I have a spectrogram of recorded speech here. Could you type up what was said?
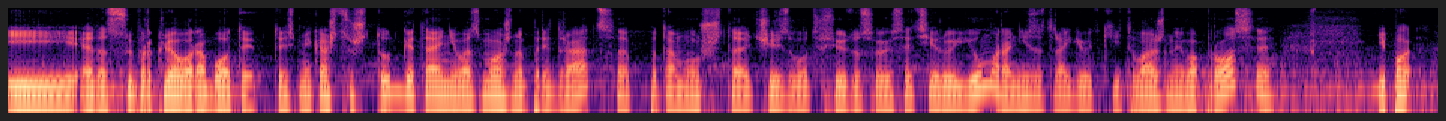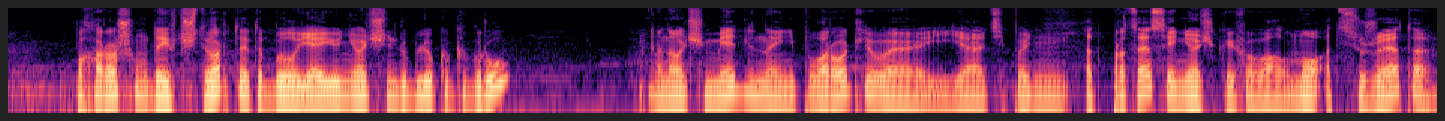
И это супер клево работает. То есть мне кажется, что тут GTA невозможно придраться, потому что через вот всю эту свою сатиру и юмор они затрагивают какие-то важные вопросы. И по- по-хорошему, да и в четвертой это было. Я ее не очень люблю как игру, Она очень медленная, неповоротливая. И я, типа, от процесса я не очень кайфовал, но от сюжета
